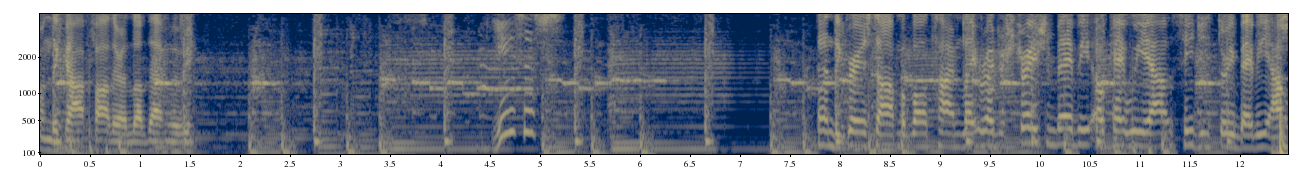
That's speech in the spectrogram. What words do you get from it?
and The Godfather. I love that movie. Jesus. And the greatest album of all time, late registration, baby. Okay, we out. CG3, baby, out.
